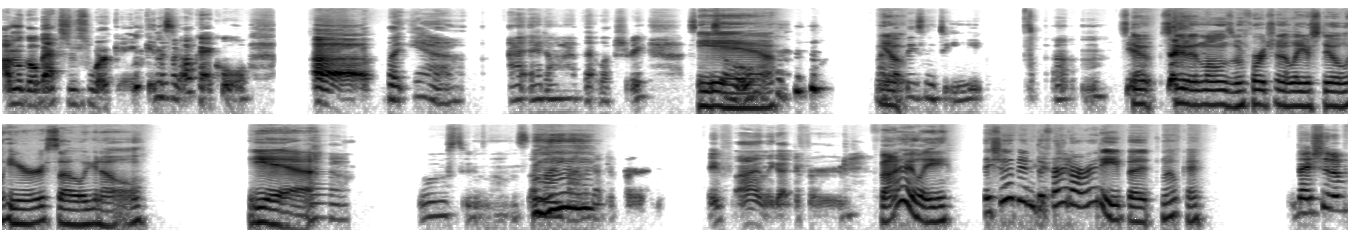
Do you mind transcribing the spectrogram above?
I'm gonna go back to just working. And it's like, okay, cool. Uh, but yeah, I, I don't have that luxury. Yeah. So my You know- puppies need to eat. Um, yeah. Stu- student loans, unfortunately, are still here. So you know, yeah. Yeah. Ooh, student loans. So mine finally got deferred. They finally got deferred. Finally, they should have been Yeah. deferred already, but okay. They should have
